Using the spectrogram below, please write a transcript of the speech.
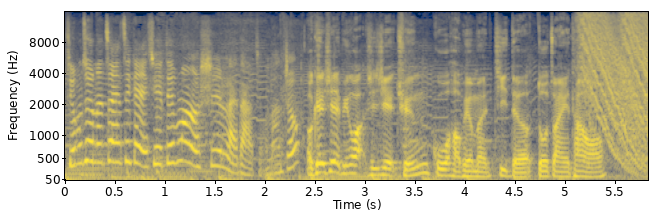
节目最后呢，再次感谢 David 老师来到节目当中。OK，谢谢苹果，谢谢全国好朋友们，记得多赚一趟哦。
